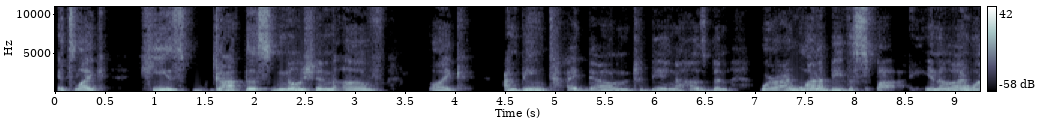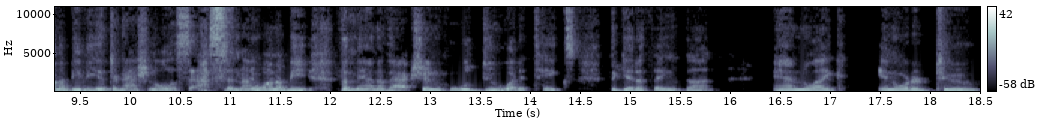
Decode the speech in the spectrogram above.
it's like he's got this notion of like I'm being tied down to being a husband where I want to be the spy, you know, I want to be the international assassin. I want to be the man of action who will do what it takes to get a thing done. And like in order to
